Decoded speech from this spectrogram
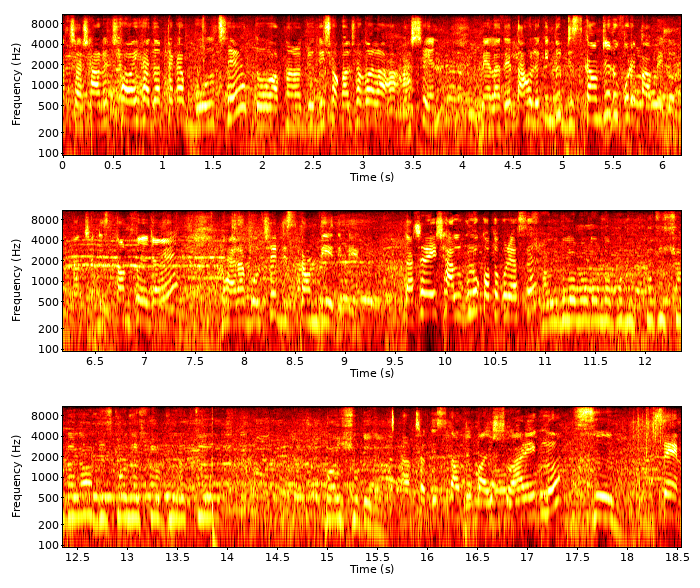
আচ্ছা সাড়ে ছয় হাজার টাকা বলছে তো আপনারা যদি সকাল সকাল আসেন মেলাতে তাহলে কিন্তু ডিসকাউন্টের উপরে পাবেন। আচ্ছা ডিসকাউন্ট হয়ে যাবে। ভাইরা বলছে ডিসকাউন্ট দিয়ে দিবে। তাছাড়া এই শালগুলো কত করে আছে? শালগুলো ম্যাডাম আপনার পঁচিশশো টাকা ডিসকাউন্ট হচ্ছে বাইশশো টাকা। আচ্ছা ডিসকাউন্টে বাইশশো। আর এগুলো? সেম সেম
